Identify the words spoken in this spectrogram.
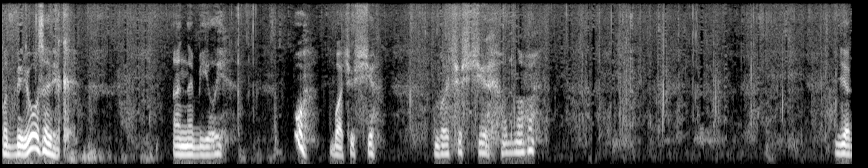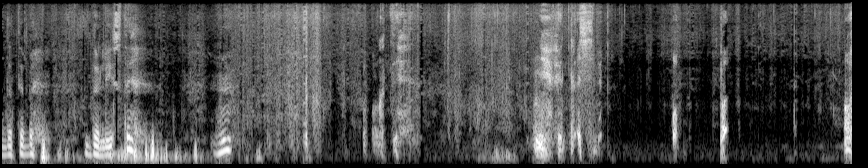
подберезовик, а не білий. О, бачу ще. Бачу ще одного. Як до тебе долізти? А? Ух себе. Опа. О.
